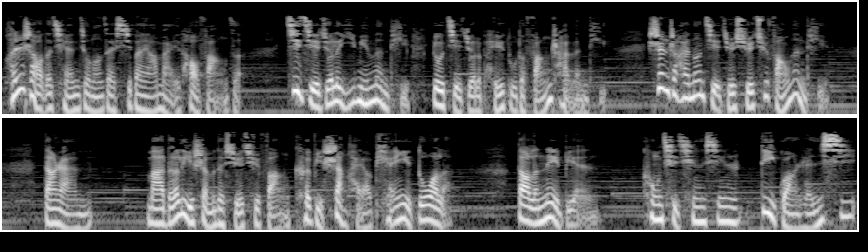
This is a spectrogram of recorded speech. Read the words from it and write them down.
很少的钱就能在西班牙买一套房子，既解决了移民问题，又解决了陪读的房产问题，甚至还能解决学区房问题。当然，马德里什么的学区房可比上海要便宜多了。到了那边，空气清新，地广人稀，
